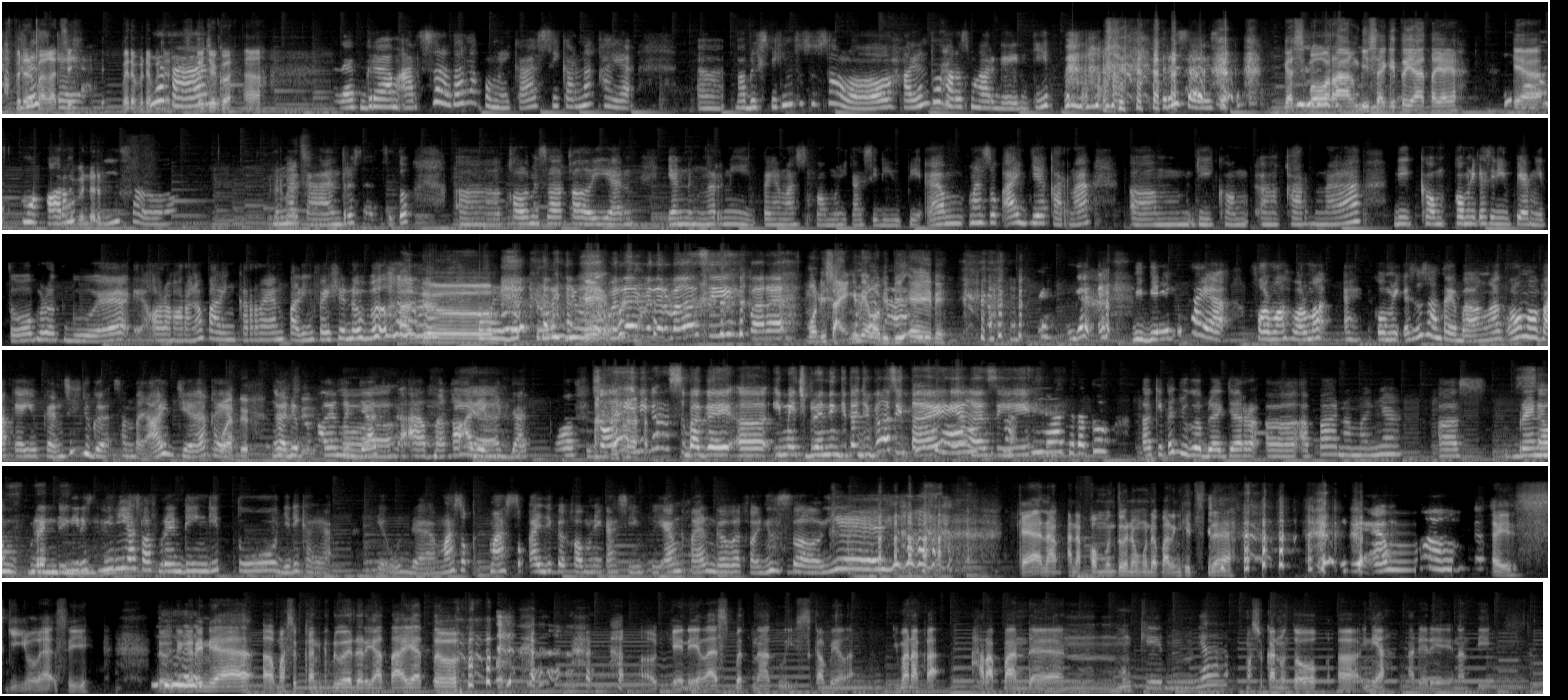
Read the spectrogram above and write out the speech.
Ah, bener Terus banget sih. kayak Bener bener Iya bener. kan? Setuju gue. selebgram artis rata-rata anak komunikasi karena kayak eh, public speaking tuh susah loh. Kalian tuh harus menghargain kita. Terus habis itu Gak semua orang bisa gitu ya Taya ya. Ya, Iya, semua orang bener. bisa loh. Sih. kan? Terus habis itu eh, kalau misal kalian yang denger nih pengen masuk komunikasi di UPM, masuk aja karena em, di kom- eh, karena di kom- komunikasi di UPM itu menurut gue orang-orangnya paling keren, paling fashionable. oh Aduh. my god setuju Bener bener banget sih, parah. mau disaingin nih sama BBA ini. Enggak, eh BBA itu kayak formal-formal, eh komunikasi itu santai banget. Lo mau pakai you can see juga santai aja, kayak nggak ada iya sih. bakal yang ngejudge, Oh, nggak bakal ada iya. yang ngejudge lo sih. Soalnya ini kan sebagai eh, image branding kita juga nggak sih, Tay? Ya nggak sih? Iya, kita tuh uh, kita juga belajar uh, apa namanya uh, brand Self-branding. branding diri sendiri ya self branding gitu. Jadi kayak ya udah masuk masuk aja ke komunikasi UPM kalian gak bakal nyesel. Yeay. Kayak anak anak komun tuh yang udah paling hits dah. Iya emang. Ais, gila sih. Tuh dengerin ya eh, masukan kedua dari Ataya tuh. Oke nih, last but not least, Kabela. Gimana kak harapan dan mungkin ya masukan untuk eh, ini ya adik-adik nanti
